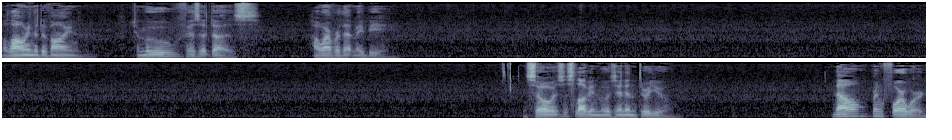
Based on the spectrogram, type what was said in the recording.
allowing the divine to move as it does, however that may be. And so as this loving moves in and through you, now bring forward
